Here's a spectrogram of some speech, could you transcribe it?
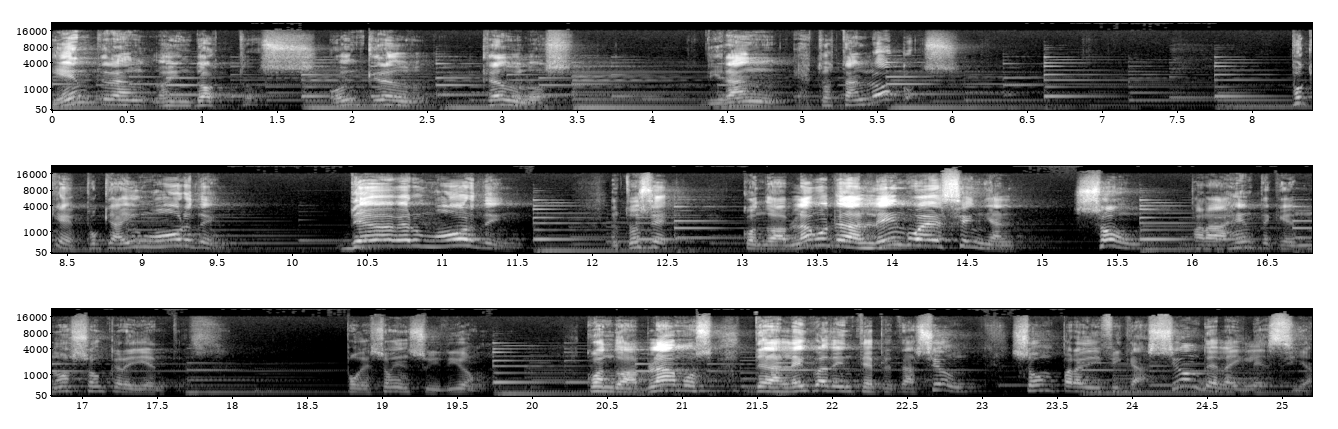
y entran los indoctos o incrédulos, dirán, estos están locos. ¿Por qué? Porque hay un orden. Debe haber un orden. Entonces, cuando hablamos de las lenguas de señal, son para la gente que no son creyentes, porque son en su idioma. Cuando hablamos de las lenguas de interpretación, son para edificación de la iglesia.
